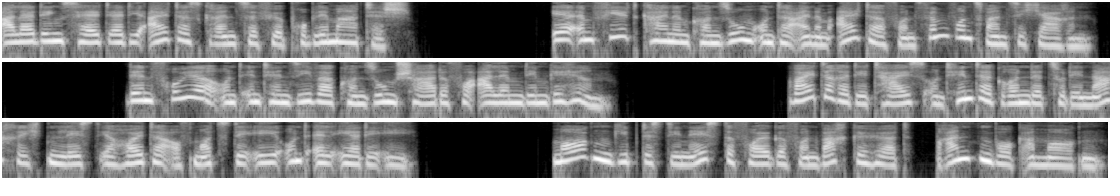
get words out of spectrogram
Allerdings hält er die Altersgrenze für problematisch. Er empfiehlt keinen Konsum unter einem Alter von 25 Jahren. Denn früher und intensiver Konsum schade vor allem dem Gehirn. Weitere Details und Hintergründe zu den Nachrichten lest ihr heute auf mods.de und lr.de. Morgen gibt es die nächste Folge von Wach gehört, Brandenburg am Morgen.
